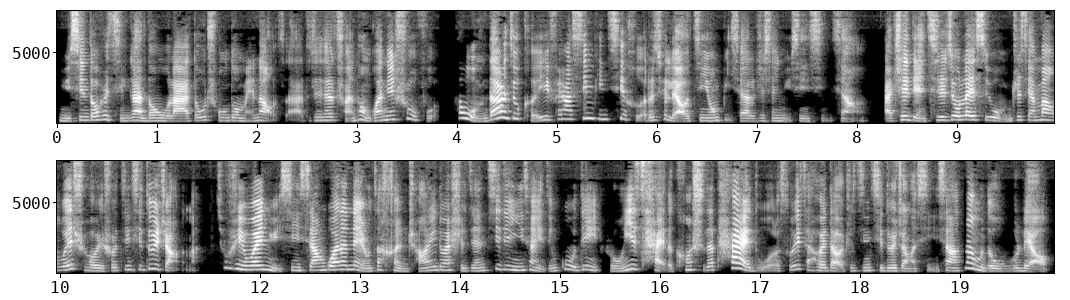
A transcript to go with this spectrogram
女性都是情感动物啦，都冲动没脑子啊的这些传统观念束缚，那我们当然就可以非常心平气和的去聊金庸笔下的这些女性形象啊。这一点其实就类似于我们之前漫威时候也说惊奇队长的嘛，就是因为女性相关的内容在很长一段时间既定印象已经固定，容易踩的坑实在太多了，所以才会导致惊奇队长的形象那么的无聊。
